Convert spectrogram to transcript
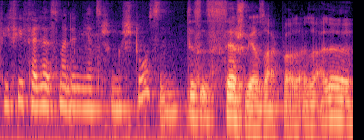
Wie viele Fälle ist man denn jetzt schon gestoßen? Das ist sehr schwer sagbar. Also alle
